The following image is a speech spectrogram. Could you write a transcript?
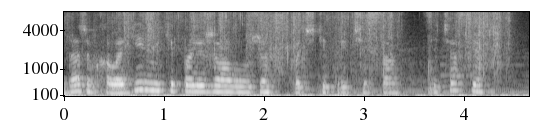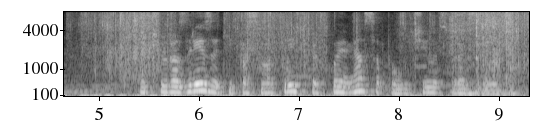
Даже в холодильнике полежало уже почти три часа. Сейчас я хочу разрезать и посмотреть, какое мясо получилось в разрезе.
